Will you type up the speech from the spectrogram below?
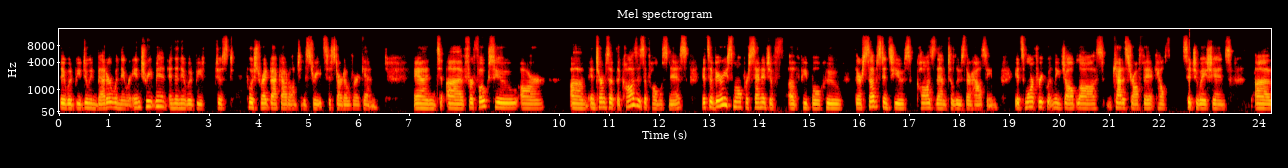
They would be doing better when they were in treatment and then they would be just pushed right back out onto the streets to start over again. And uh, for folks who are um, in terms of the causes of homelessness it's a very small percentage of, of people who their substance use caused them to lose their housing. It's more frequently job loss catastrophic health situations, uh,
